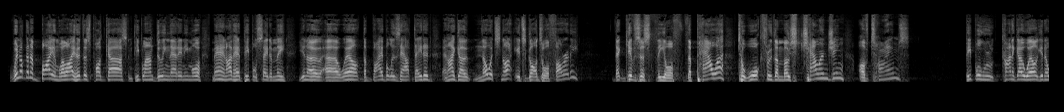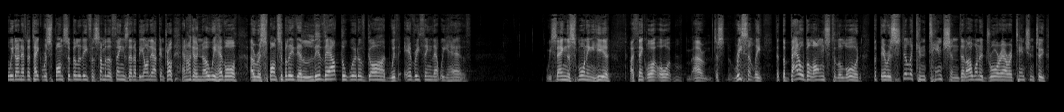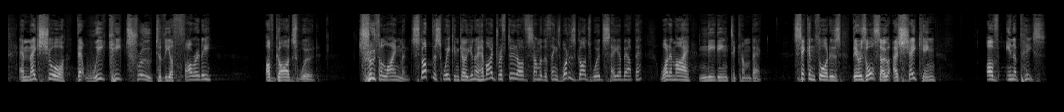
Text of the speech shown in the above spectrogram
We're not going to buy in. Well, I heard this podcast and people aren't doing that anymore. Man, I've had people say to me, you know, uh, well, the Bible is outdated. And I go, no, it's not. It's God's authority that gives us the, the power to walk through the most challenging of times. People kind of go, well, you know, we don't have to take responsibility for some of the things that are beyond our control. And I go, no, we have all a responsibility to live out the Word of God with everything that we have. We sang this morning here, I think, or, or uh, just recently, that the battle belongs to the Lord, but there is still a contention that I want to draw our attention to and make sure that we keep true to the authority of God's Word truth alignment. Stop this week and go, you know, have I drifted off some of the things? What does God's word say about that? What am I needing to come back? Second thought is there is also a shaking of inner peace.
